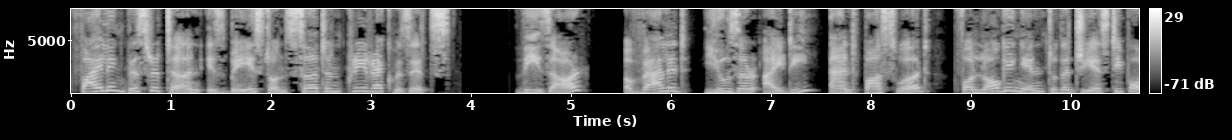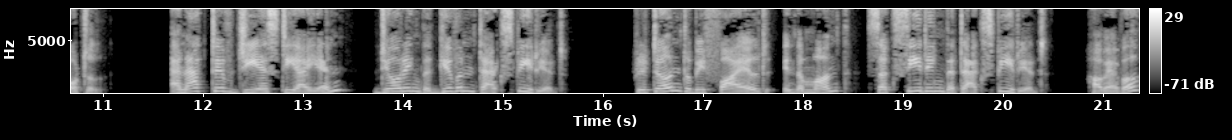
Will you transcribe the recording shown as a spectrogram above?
filing this return is based on certain prerequisites. These are a valid user ID and password for logging in to the GST portal, an active GSTIN during the given tax period, return to be filed in the month succeeding the tax period. However,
